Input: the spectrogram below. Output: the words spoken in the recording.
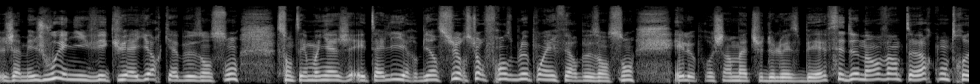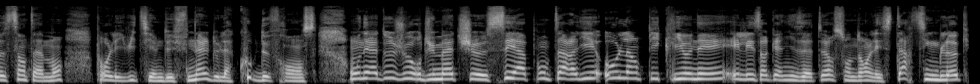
jamais joué ni vécu ailleurs qu'à Besançon. Son témoignage est à lire, bien sûr, sur francebleu.fr Besançon. Et le prochain match de l'ESBF, c'est demain 20h contre Saint-Amand pour les huitièmes de finale de la Coupe de France. On est à deux jours du match CA Pontarlier Olympique Lyonnais et les organisateurs sont dans les starting blocks.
